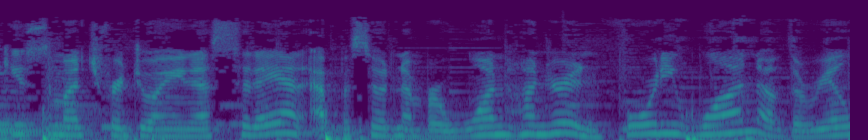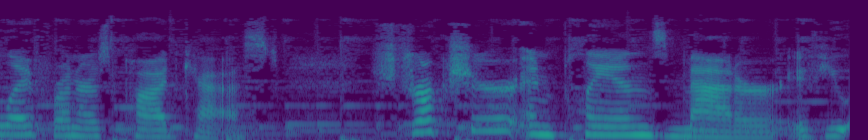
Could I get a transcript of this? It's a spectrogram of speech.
Thank you so much for joining us today on episode number 141 of the Real Life Runners podcast. Structure and plans matter if you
